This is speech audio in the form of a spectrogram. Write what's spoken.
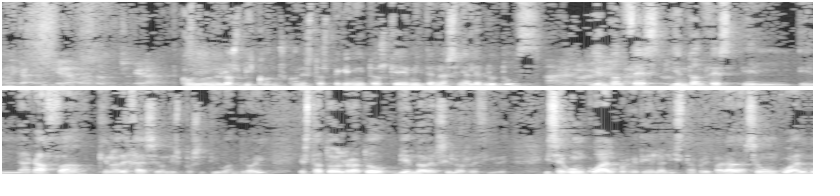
comunicación, ¿qué aparato has dicho que era? Con los beacons, con estos pequeñitos que emiten una señal de Bluetooth. Ah, y entonces, y entonces el, la gafa, que no deja de ser un dispositivo Android, está todo el rato viendo a ver si los recibe. Y según cuál, porque tiene la lista preparada, según cuál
